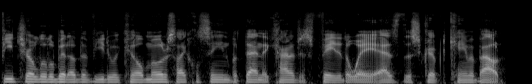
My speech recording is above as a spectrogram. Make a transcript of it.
feature a little bit of the View to a Kill motorcycle scene, but then it kind of just faded away as the script came about.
